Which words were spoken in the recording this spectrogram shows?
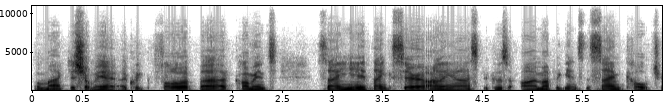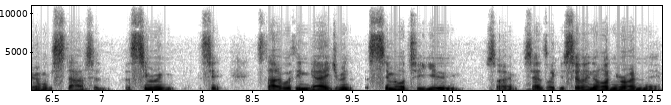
Well, Mark just shot me a, a quick follow-up uh, comment saying here, thanks Sarah, I only asked because I'm up against the same culture and we started a similar, started with engagement similar to you. So sounds like you're certainly not on your own there.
